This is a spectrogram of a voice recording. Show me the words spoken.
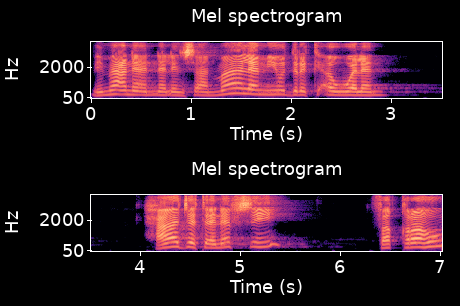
بمعنى أن الإنسان ما لم يدرك اولا حاجة نفسه فقره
